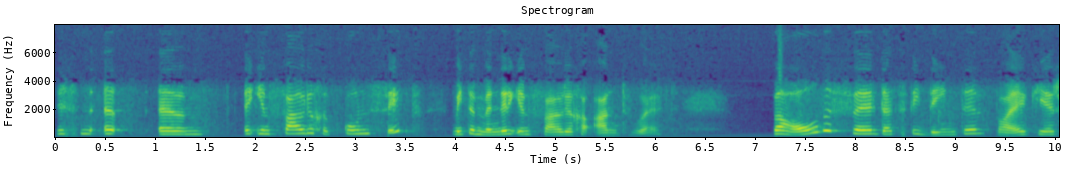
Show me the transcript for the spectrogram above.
dis 'n 'n 'n eenvoudige konsep met 'n minder eenvoudige antwoord. Behalwe vir dat studente baie keer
